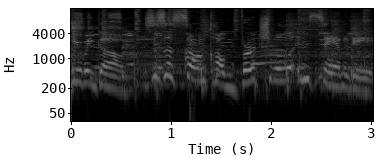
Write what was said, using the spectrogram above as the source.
Here we go. This is a song called Virtual Insanity.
